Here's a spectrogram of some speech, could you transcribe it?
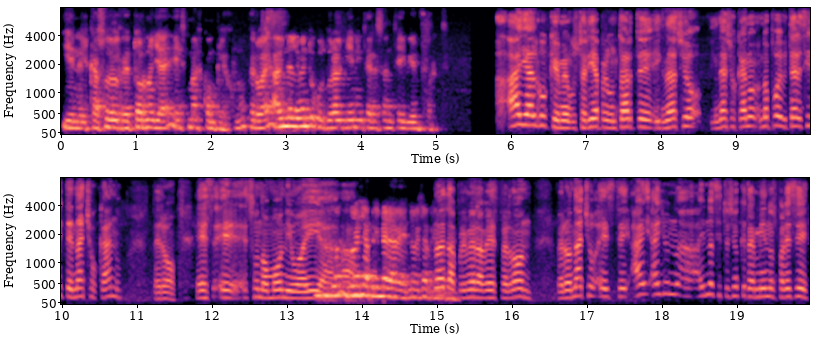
y en el caso del retorno ya es más complejo, ¿no? Pero hay un elemento cultural bien interesante y bien fuerte. Hay algo que me gustaría preguntarte, Ignacio, Ignacio Cano, no puedo evitar decirte Nacho Cano, pero es, eh, un homónimo ahí. no, es la primera vez, no es la primera, no es la primera vez. perdón. Pero Nacho, este, hay, hay, una, hay una situación que también nos parece,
